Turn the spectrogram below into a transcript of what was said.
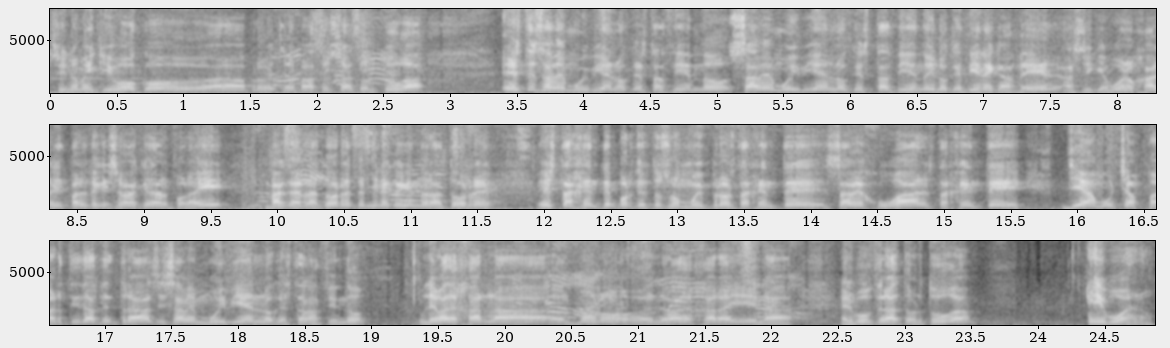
si no me equivoco, ahora va a aprovechar para hacerse la tortuga. Este sabe muy bien lo que está haciendo, sabe muy bien lo que está haciendo y lo que tiene que hacer. Así que bueno, Harris parece que se va a quedar por ahí. Va a caer la torre, termina cayendo la torre. Esta gente, por cierto, son muy pros. Esta gente sabe jugar, esta gente lleva muchas partidas detrás y saben muy bien lo que están haciendo. Le va a dejar la, el mono, le va a dejar ahí el buff de la tortuga. Y bueno,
